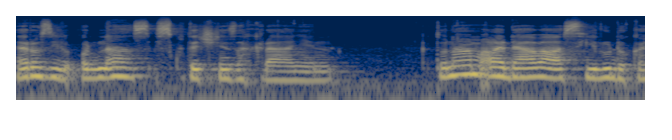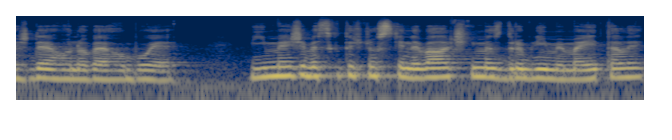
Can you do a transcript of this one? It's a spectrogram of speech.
na rozdíl od nás, skutečně zachráněn. To nám ale dává sílu do každého nového boje. Víme, že ve skutečnosti neválčíme s drobnými majiteli,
